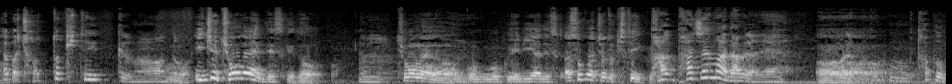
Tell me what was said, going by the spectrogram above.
やっぱちょっと着ていくけどなと。思って一応町内ですけど、うん。町内のごくごくエリアです。あそこはちょっと着ていく。パパジャマはダメだね。俺うん多分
